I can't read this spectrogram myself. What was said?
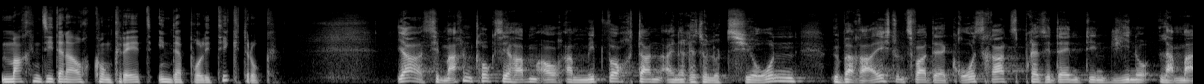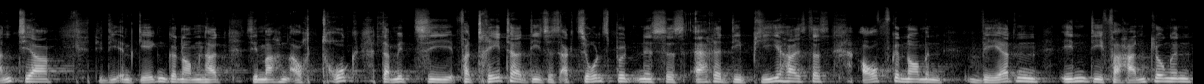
Machen Sie denn auch konkret in der Politik Druck? Ja, sie machen Druck. Sie haben auch am Mittwoch dann eine Resolution überreicht, und zwar der Großratspräsidentin Gino Lamantia, die die entgegengenommen hat. Sie machen auch Druck, damit sie Vertreter dieses Aktionsbündnisses RDP, heißt das, aufgenommen werden in die Verhandlungen,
